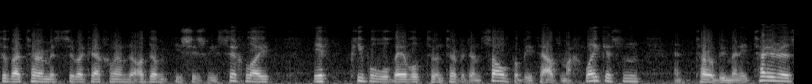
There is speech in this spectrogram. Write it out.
kechlem adam ishish. If people will be able to interpret themselves, there'll be a thousand machlekesen, and there will be many Torahs.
